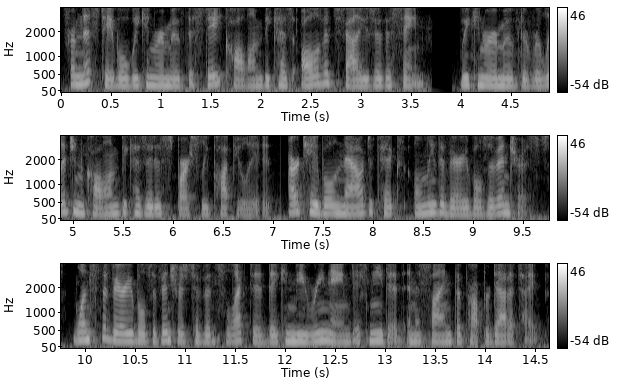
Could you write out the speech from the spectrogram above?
From this table, we can remove the state column because all of its values are the same. We can remove the religion column because it is sparsely populated. Our table now depicts only the variables of interest. Once the variables of interest have been selected, they can be renamed if needed and assigned the proper data type.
